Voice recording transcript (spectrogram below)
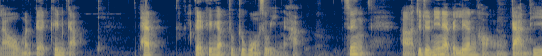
แล้วมันเกิดขึ้นกับแทบเกิดขึ้นกับทุกๆ วงสวิงนะครับ ซึ่งจุดๆนี้เนี่ยเป็นเรื่องของการที่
